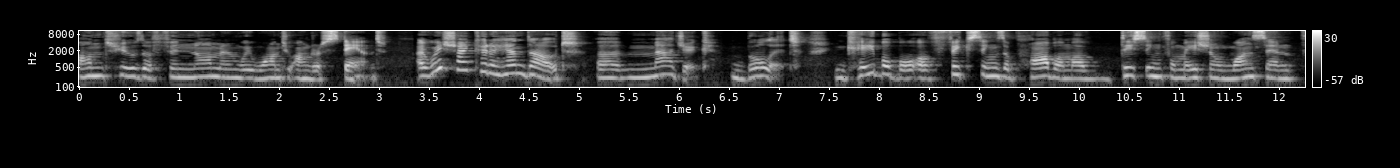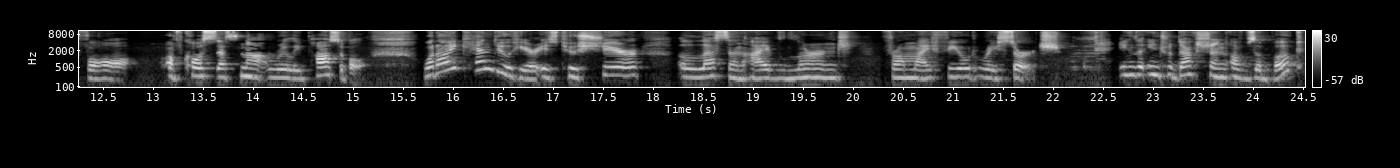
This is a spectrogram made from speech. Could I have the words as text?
onto the phenomenon we want to understand. I wish I could hand out a magic bullet capable of fixing the problem of disinformation once and for all. Of course, that's not really possible. What I can do here is to share a lesson I've learned from my field research. In the introduction of the book,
